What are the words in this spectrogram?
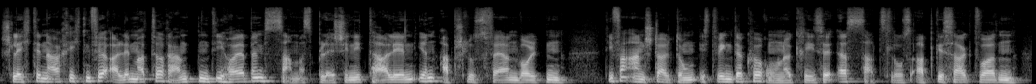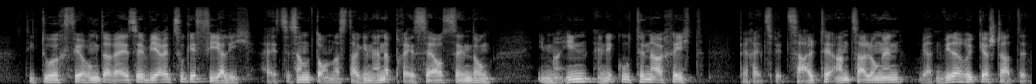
Schlechte Nachrichten für alle Maturanten, die heuer beim Summer Splash in Italien ihren Abschluss feiern wollten. Die Veranstaltung ist wegen der Corona-Krise ersatzlos abgesagt worden. Die Durchführung der Reise wäre zu gefährlich, heißt es am Donnerstag in einer Presseaussendung. Immerhin eine gute Nachricht. Bereits bezahlte Anzahlungen werden wieder rückerstattet.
